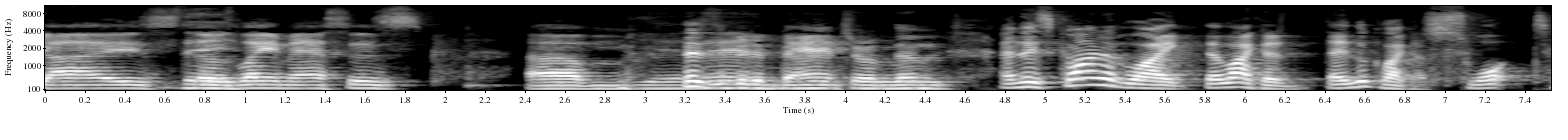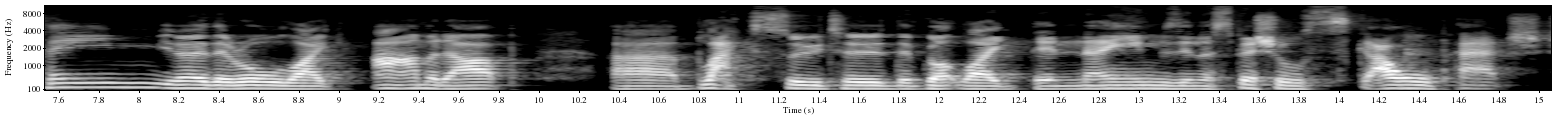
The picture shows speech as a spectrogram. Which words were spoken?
guys, They- those lame asses. Um, Yeah, there's a bit of banter of them, and there's kind of like they're like a they look like a SWAT team. You know, they're all like armored up, uh, black suited. They've got like their names in a special skull patch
